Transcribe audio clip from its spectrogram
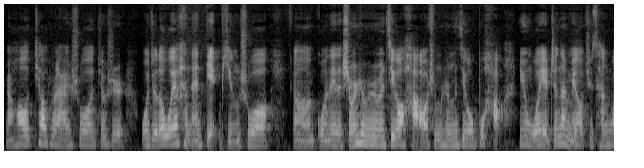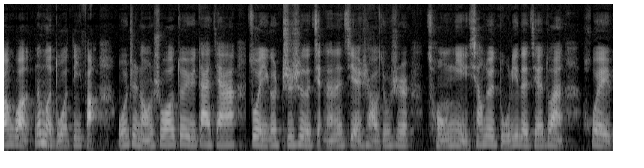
然后跳出来说，就是我觉得我也很难点评说，呃，国内的什么什么什么机构好，什么什么机构不好，因为我也真的没有去参观过那么多地方，我只能说对于大家做一个知识的简单的介绍，就是从你相对独立的阶段。会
